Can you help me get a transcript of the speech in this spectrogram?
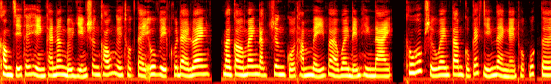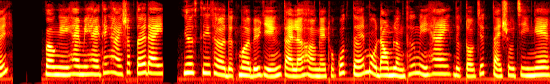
không chỉ thể hiện khả năng biểu diễn sân khấu nghệ thuật đầy ưu việt của Đài Loan, mà còn mang đặc trưng của thẩm mỹ và quan điểm hiện đại, thu hút sự quan tâm của các diễn đàn nghệ thuật quốc tế. Vào ngày 22 tháng 2 sắp tới đây, Youth Theater được mời biểu diễn tại lễ hội nghệ thuật quốc tế mùa đông lần thứ 12 được tổ chức tại Sochi, Nga,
